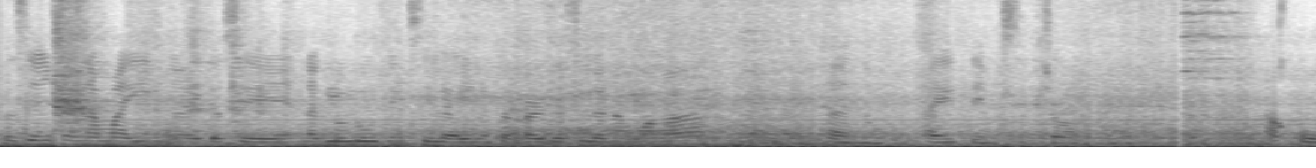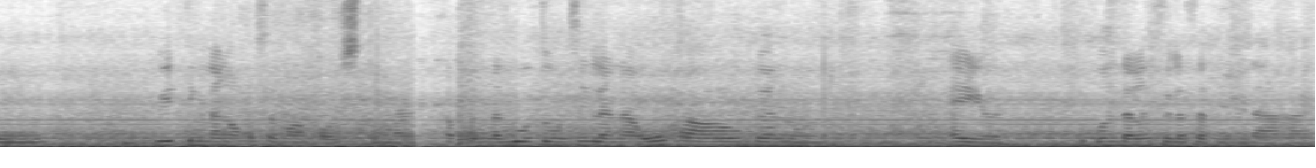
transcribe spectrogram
Pasensya na maingay kasi naglo-loading sila eh, nagkakarga sila ng mga ano, items sa truck. Ako, waiting lang ako sa mga customer. Kapag nagutom sila na uhaw, ganun. Ayun, pupunta lang sila sa tindahan.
